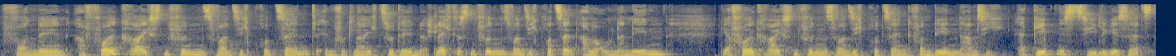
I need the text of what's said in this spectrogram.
von den erfolgreichsten 25 Prozent im Vergleich zu den schlechtesten 25 Prozent aller Unternehmen, die erfolgreichsten 25 Prozent von denen haben sich Ergebnisziele gesetzt,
